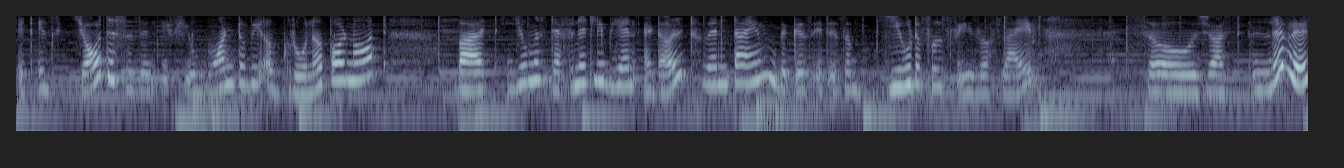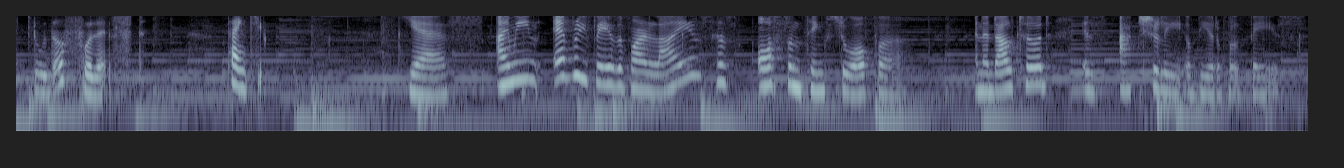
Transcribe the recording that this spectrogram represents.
It is your decision if you want to be a grown up or not. But you must definitely be an adult when time because it is a beautiful phase of life. So just live it to the fullest. Thank you. Yes, I mean, every phase of our lives has awesome things to offer. And adulthood is actually a beautiful phase.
